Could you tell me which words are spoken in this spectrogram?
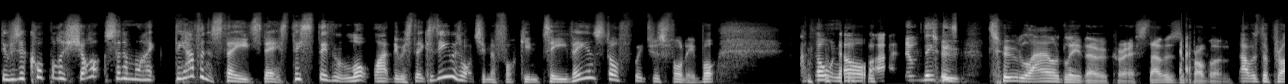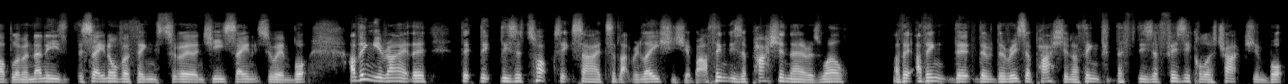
there was a couple of shots and I'm like, they haven't staged this. This didn't look like they were staged because he was watching the fucking TV and stuff, which was funny. But I don't know. I, they- Too, these- too loudly, though, Chris. That was the problem. that was the problem. And then he's saying other things to her and she's saying it to him. But I think you're right. The, the, the, there's a toxic side to that relationship, but I think there's a passion there as well. I think, I think that there, there is a passion. I think th- there's a physical attraction, but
